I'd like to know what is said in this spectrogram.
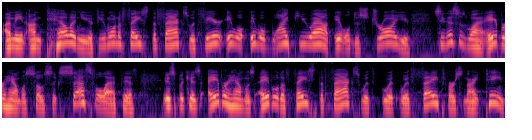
I mean, I'm telling you, if you want to face the facts with fear, it will, it will wipe you out. It will destroy you. See, this is why Abraham was so successful at this, is because Abraham was able to face the facts with, with, with faith, verse 19,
